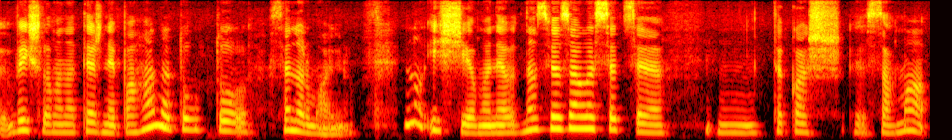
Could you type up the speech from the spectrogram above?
вийшла вона теж непогана, тобто все нормально. Ну, і ще в мене одна зв'язалася, це така ж е, сама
